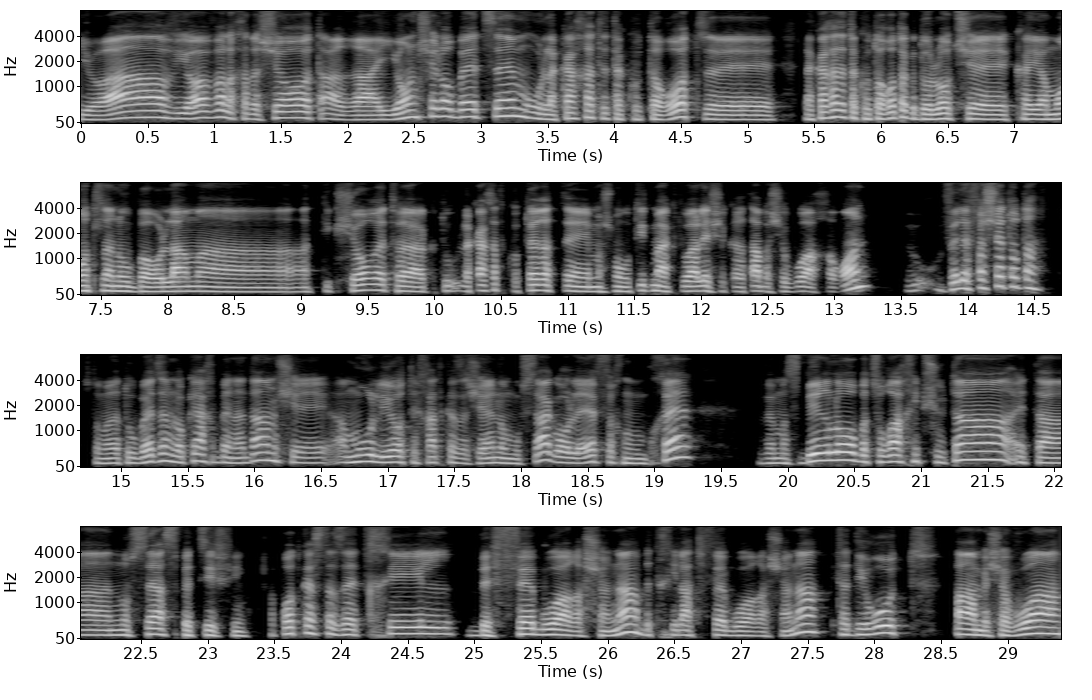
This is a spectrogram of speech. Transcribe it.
יואב, יואב על החדשות, הרעיון שלו בעצם הוא לקחת את הכותרות, זה לקחת את הכותרות הגדולות שקיימות לנו בעולם התקשורת, לקחת כותרת אה, משמעותית מהאקטואליה שקרתה בשבוע האחרון, ולפשט אותה. זאת אומרת, הוא בעצם לוקח בן אדם שאמור להיות אחד כזה שאין לו מושג, או להפך מומחה, ומסביר לו בצורה הכי פשוטה את הנושא הספציפי. הפודקאסט הזה התחיל בפברואר השנה, בתחילת פברואר השנה. תדירות פעם בשבוע,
